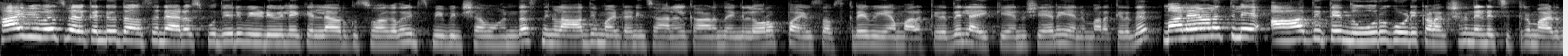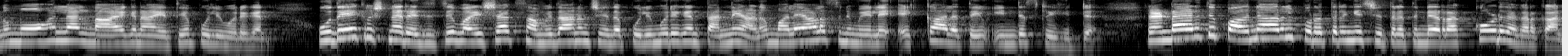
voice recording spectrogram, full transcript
Hi viewers welcome to thousand arrows പുതിയൊരു വീഡിയോയിലേക്ക് എല്ലാവർക്കും സ്വാഗതം. ഇറ്റ്സ് മീ ബിൻഷ മോഹൻദാസ് നിങ്ങൾ ആദ്യമായിട്ടാണ് ഈ ചാനൽ കാണുന്നതെങ്കിൽ ഉറപ്പായും സബ്സ്ക്രൈബ് ചെയ്യാൻ മറക്കരുത് ലൈക്ക് ചെയ്യാനും ഷെയർ ചെയ്യാനും മറക്കരുത്. മലയാളത്തിലെ ആദ്യത്തെ നൂറ് കോടി കളക്ഷൻ നേടിയ ചിത്രമായിരുന്നു മോഹൻലാൽ നായകനായ എത്തിയ പുലിമുരുകൻ. ഉദയകൃഷ്ണ രചിച്ച് വൈശാഖ് സംവിധാനം ചെയ്ത പുലിമുരുകൻ തന്നെയാണ് മലയാള സിനിമയിലെ എക്കാലത്തെയും ഇൻഡസ്ട്രി ഹിറ്റ് രണ്ടായിരത്തി പതിനാറിൽ പുറത്തിറങ്ങിയ ചിത്രത്തിന്റെ റെക്കോർഡ് തകർക്കാൻ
